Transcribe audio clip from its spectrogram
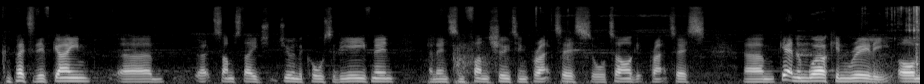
competitive game um, at some stage during the course of the evening, and then some fun shooting practice or target practice. Um, getting them working really on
